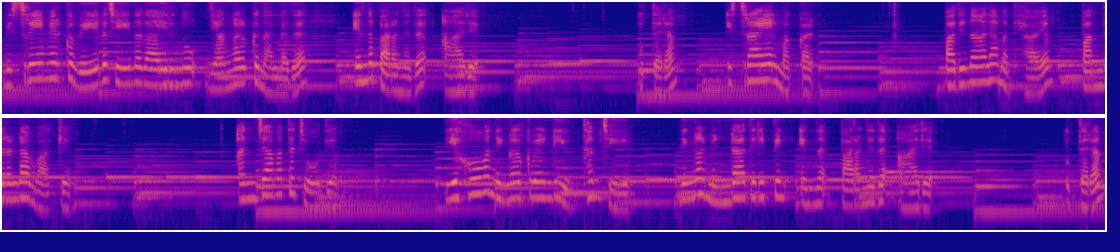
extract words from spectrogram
മിശ്രൈമ്യർക്ക് വേല ചെയ്യുന്നതായിരുന്നു ഞങ്ങൾക്ക് നല്ലത് എന്ന് പറഞ്ഞത് ആര്? ഉത്തരം ഇസ്രായേൽ മക്കൾ. പതിനാലാം അധ്യായം പന്ത്രണ്ടാം വാക്യം. അഞ്ചാമത്തെ ചോദ്യം. യഹോവ നിങ്ങൾക്ക് വേണ്ടി യുദ്ധം ചെയ്യും. നിങ്ങൾ മിണ്ടാതിരിപ്പിൻ എന്ന് പറഞ്ഞത് ആര്? ഉത്തരം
